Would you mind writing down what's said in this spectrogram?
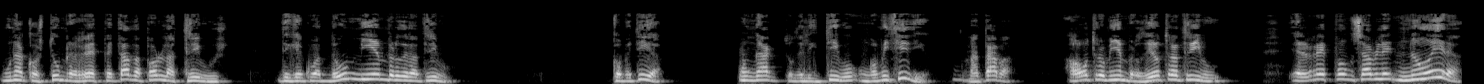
una costumbre respetada por las tribus de que cuando un miembro de la tribu cometía un acto delictivo, un homicidio, mataba a otro miembro de otra tribu, el responsable no era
